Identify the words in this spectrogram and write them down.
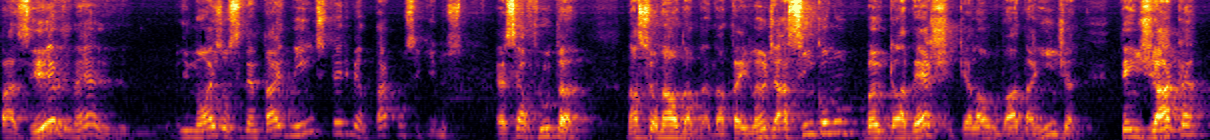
prazer, né? E nós ocidentais nem experimentar conseguimos. Essa é a fruta nacional da, da Tailândia, assim como Bangladesh, que é lá um lado da Índia, tem jaca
